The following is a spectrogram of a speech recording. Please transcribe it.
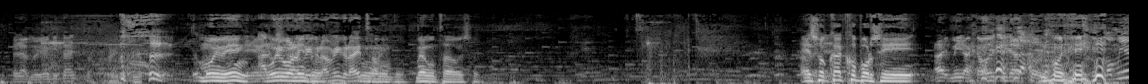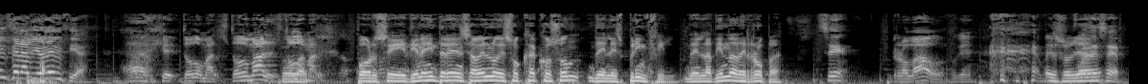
Espera, me voy a quitar esto. Muy bien, muy bonito. Me ha gustado eso. Esos cascos por si... Ay, mira, acabo de tirar todo. Comience la violencia. Ay, que todo mal, todo mal, todo, mal. Por si tienes interés en saberlo, esos cascos son del Springfield, de la tienda de ropa. Sí. ¿Robado o qué? Eso ya... Puede ser.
